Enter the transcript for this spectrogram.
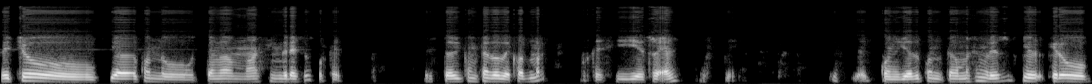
De hecho, ya cuando tenga más ingresos, porque estoy confiando de Hotmart, porque sí es real, este, este cuando ya cuando tenga más ingresos, quiero, quiero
